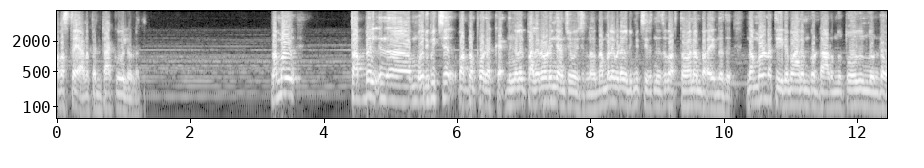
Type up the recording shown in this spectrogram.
അവസ്ഥയാണ് പെന്റാക്കുവിലുള്ളത്. നമ്മൾ തമ്മിൽ ഒരുമിച്ച് വന്നപ്പോഴൊക്കെ നിങ്ങൾ പലരോടും ഞാൻ ചോദിച്ചിട്ടുണ്ട് നമ്മളിവിടെ ഒരുമിച്ചിരുന്നത് വർത്തമാനം പറയുന്നത് നമ്മളുടെ തീരുമാനം കൊണ്ടാണെന്ന് തോന്നുന്നുണ്ടോ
